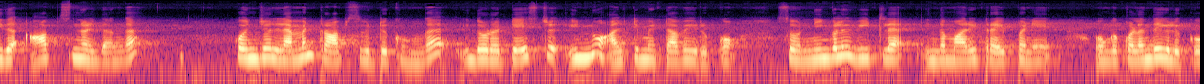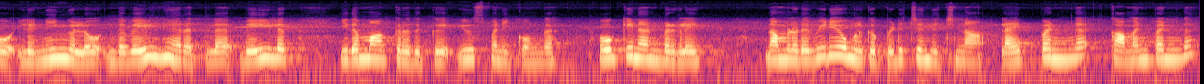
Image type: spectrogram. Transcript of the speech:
இது ஆப்ஷனல் தாங்க. கொஞ்சம் லெமன் ட்ராப்ஸ் விட்டுக்கோங்க. இதோட டேஸ்ட்டு இன்னும் அல்டிமேட்டாகவே இருக்கும். ஸோ நீங்களும் வீட்டில் இந்த மாதிரி ட்ரை பண்ணி உங்கள் குழந்தைகளுக்கோ இல்லை நீங்களோ இந்த வெயில் நேரத்தில் வெயிலை இதமாக்குறதுக்கு யூஸ் பண்ணிக்கோங்க. ஓகே நண்பர்களே நம்மளோட வீடியோ உங்களுக்கு பிடிச்சிருந்துச்சுன்னா லைக் பண்ணுங்கள் கமெண்ட் பண்ணுங்கள்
